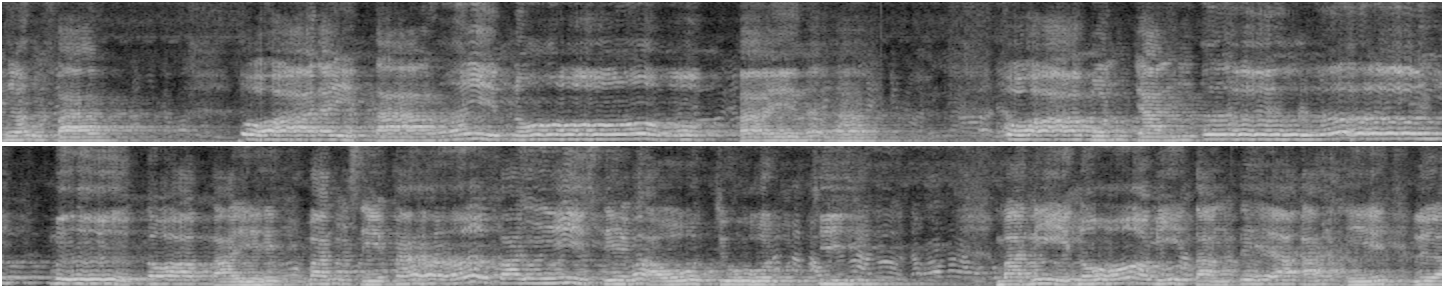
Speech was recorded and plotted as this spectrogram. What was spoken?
เมืองฟ้าผัวได้ตายโนไอ้นาผัวบุญจันทร์เอ้ย ไปวันสิมาไฟสิเบาจุดที่บัดนี้หนอมีตั้งแต่อาทิเหลือ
